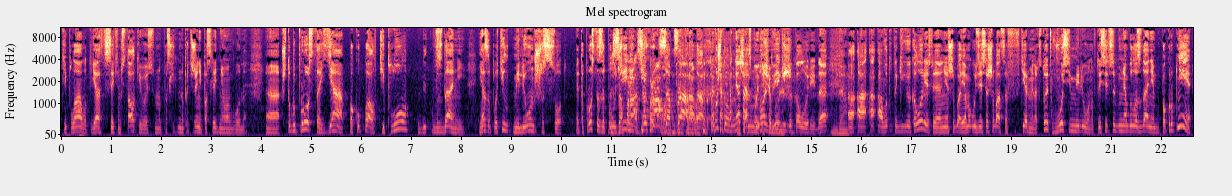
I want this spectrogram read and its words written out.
тепла. Вот я с этим сталкиваюсь на, протяжении последнего года. Э, чтобы просто я покупал тепло в здании, я заплатил миллион шестьсот. Это просто за получение за, тех, за право, за право, за право. да, потому что у меня а там 0,2 гигакалорий, да, да. А, а, а, а вот эта гигакалория, если я не ошибаюсь, я могу здесь ошибаться в терминах, стоит 8 миллионов. То есть, если бы у меня было здание покрупнее,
